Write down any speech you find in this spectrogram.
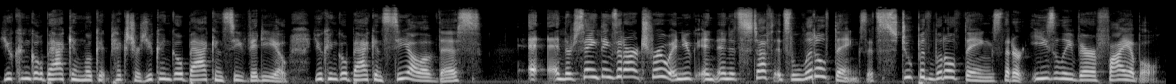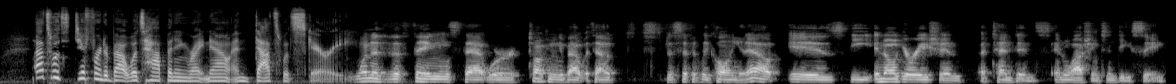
You can go back and look at pictures. You can go back and see video. You can go back and see all of this. And they're saying things that aren't true. And you and, and, it's stuff it's little things. It's stupid little things that are easily verifiable that's what's different about what's happening right now and that's what's scary one of the things that we're talking about without specifically calling it out is the inauguration attendance in washington d.c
